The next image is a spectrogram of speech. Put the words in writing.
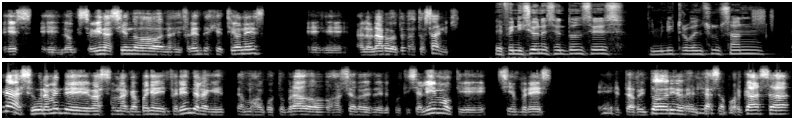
es eh, lo que se viene haciendo en las diferentes gestiones eh, a lo largo de todos estos años. Definiciones entonces del ministro Benzunzan. Mira, seguramente va a ser una campaña diferente a la que estamos acostumbrados a hacer desde el justicialismo, que siempre es eh, territorio, el casa por casa,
